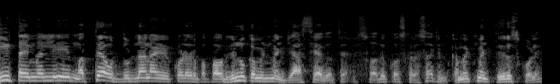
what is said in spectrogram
ಈ ಟೈಮಲ್ಲಿ ಮತ್ತೆ ಅವ್ರ ದುಡ್ಡನ್ನ ಇಟ್ಕೊಳ್ಳೋದ್ರ ಪಾಪ ಅವ್ರಿಗೆ ಇನ್ನೂ ಕಮಿಟ್ಮೆಂಟ್ ಜಾಸ್ತಿ ಆಗುತ್ತೆ. ಸೊ ಅದಕ್ಕೋಸ್ಕರ ಸರ್ ನಿಮ್ಮ ಕಮಿಟ್ಮೆಂಟ್ ತೀರಿಸ್ಕೊಳ್ಳಿ.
